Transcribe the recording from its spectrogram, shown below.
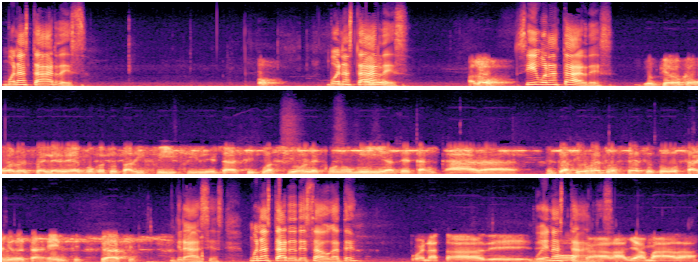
Buenas tardes. Buenas tardes. Aló, Sí, buenas tardes. Yo quiero que vuelva el PLD porque esto está difícil, esta situación, la economía está estancada. Esto ha sido un retroceso todos los años de esta gente. Gracias. Gracias. Buenas tardes, desahógate. Buenas tardes. de Buenas Moca, tardes. La llamada.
